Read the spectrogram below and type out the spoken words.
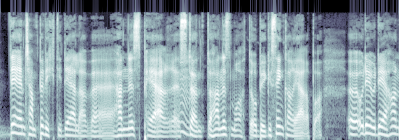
det er en kjempeviktig del av eh, hennes PR-stunt og hennes måte å bygge sin karriere på. Eh, og det er jo det han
